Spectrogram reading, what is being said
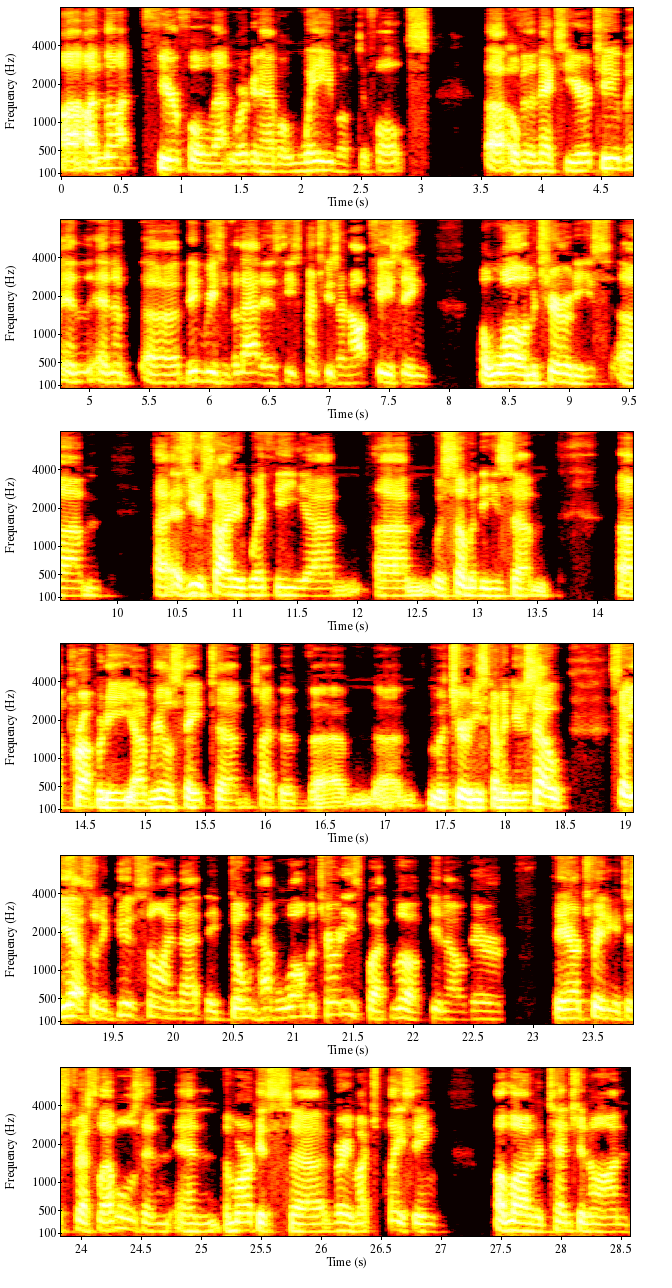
uh, I'm not fearful that we're going to have a wave of defaults uh, over the next year or two. And, and a, a, big reason for that is these countries are not facing a wall of maturities, um, uh, as you cited with the um, um, with some of these um, uh, property uh, real estate uh, type of um, uh, maturities coming due. So so yeah, so the good sign that they don't have a wall of maturities, but look, you know they're they are trading at distressed levels, and and the market's very much placing a lot of attention on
